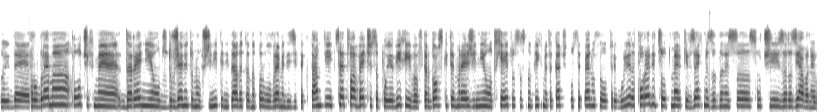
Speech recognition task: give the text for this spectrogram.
дойде проблема. Получихме дарение от Сдружението на общините, ни дадаха на първо време дезинфектанти. След това вече се появиха и в търговските мрежи. Ние от Хейто се снабдихме така, че постепенно се отрегулира. Поредица от мерки взехме, за да не се случи заразяване,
